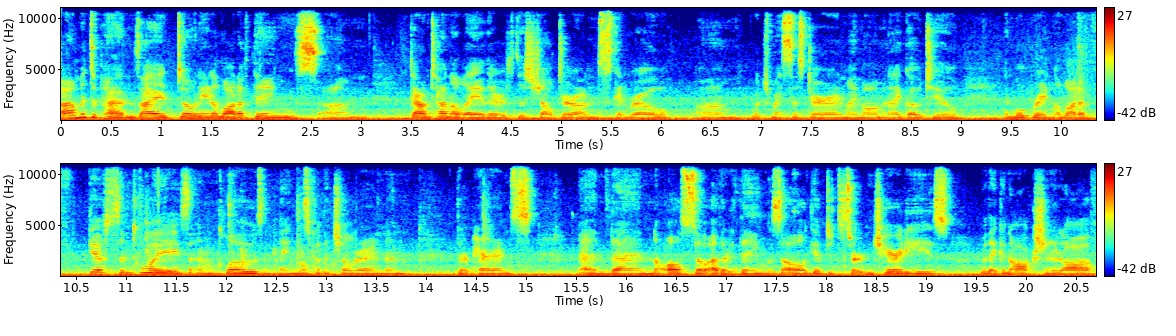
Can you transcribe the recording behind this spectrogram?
Um, it depends. I donate a lot of things. Um, downtown LA, there's this shelter on Skid Row, um, which my sister and my mom and I go to, and we'll bring a lot of gifts and toys and clothes and things for the children and their parents. And then also other things I'll give to certain charities where they can auction it off.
